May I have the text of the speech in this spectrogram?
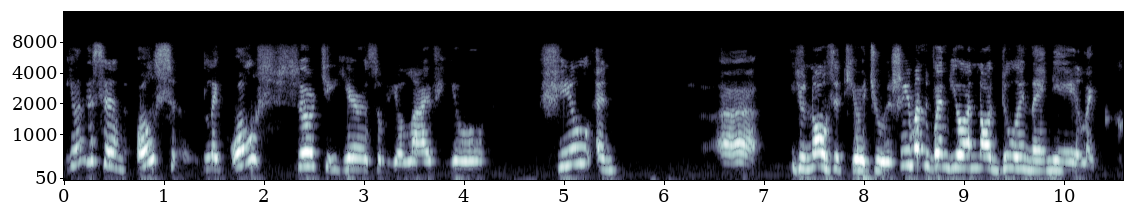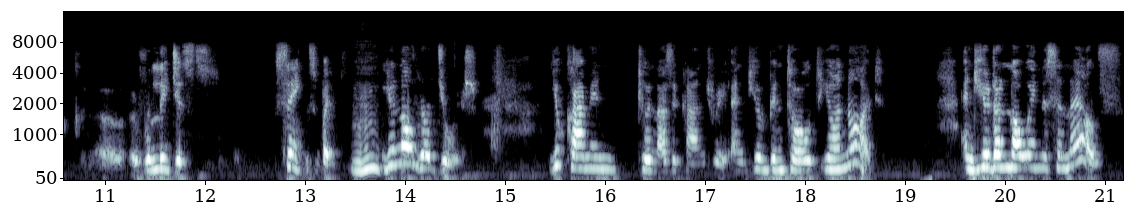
you understand, also, like all 30 years of your life, you feel and uh, you know that you're Jewish, even when you are not doing any like uh, religious things, but hmm you know you're Jewish. You come into another country and you've been told you're not, and you don't know anything else.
